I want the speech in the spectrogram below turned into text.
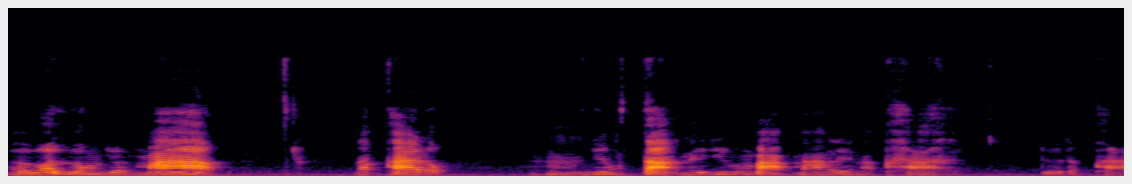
เพราะว่าร่วงเยอะมากนะคะแล้วยิ่งสระนี่ยิ่งบางมากเลยนะคะดูนะคะ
